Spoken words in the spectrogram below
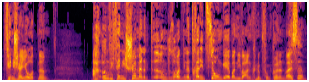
Find ich ja Jod, ne? Ach, irgendwie fände ich schön, wenn es äh, sowas wie eine Tradition gäbe, an die wir anknüpfen können, weißt du?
